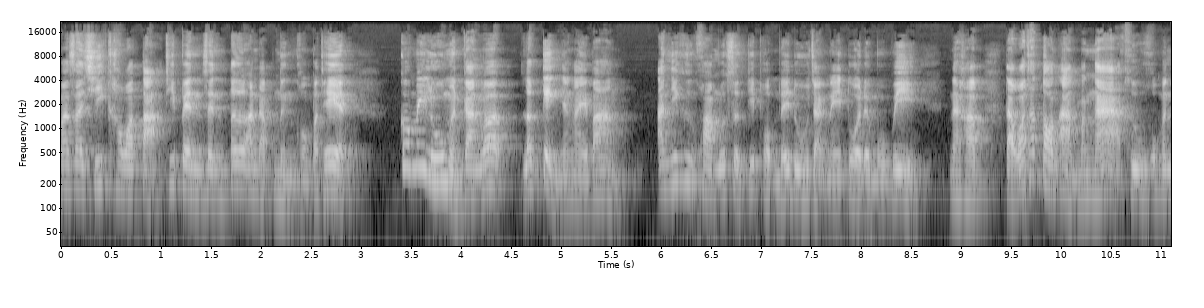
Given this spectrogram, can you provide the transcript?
มาซาชิคาวตะที่เป็นเซนเตอร์อันดับหนึ่งของประเทศ ก็ไม่รู้เหมือนกันว่าแล้วเก่งยังไงบ้าง อันนี้คือความรู้สึกที่ผมได้ดูจากในตัว The Movie นะครับ แต่ว่าถ้าตอนอ่านมังงะคือมัน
